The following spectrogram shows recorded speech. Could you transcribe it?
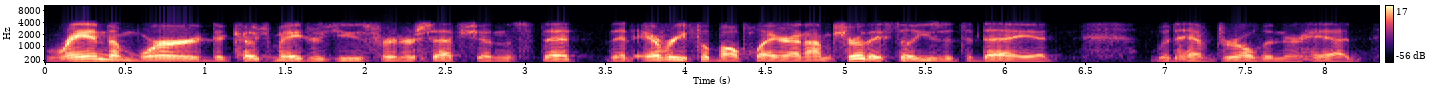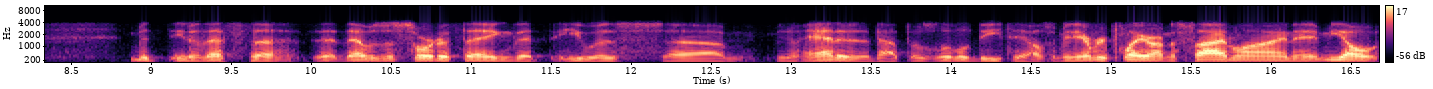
random word that Coach Majors used for interceptions that that every football player and I'm sure they still use it today. It would have drilled in their head but you know that's the that, that was the sort of thing that he was um, you know added about those little details. I mean, every player on the sideline, and yell,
